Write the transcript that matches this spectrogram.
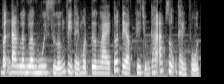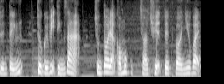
vẫn đang lâng lâng vui sướng vì thấy một tương lai tốt đẹp khi chúng ta áp dụng thành phố tuyến tính. Thưa quý vị thính giả, chúng tôi đã có một cuộc trò chuyện tuyệt vời như vậy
